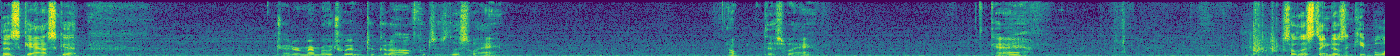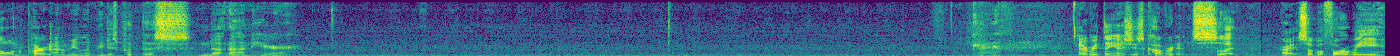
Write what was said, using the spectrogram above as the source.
this gasket. Try to remember which way we took it off, which is this way. Nope, this way. Okay. So this thing doesn't keep blowing apart on me. Let me just put this nut on here. Okay. Everything is just covered in soot. All right, so before we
